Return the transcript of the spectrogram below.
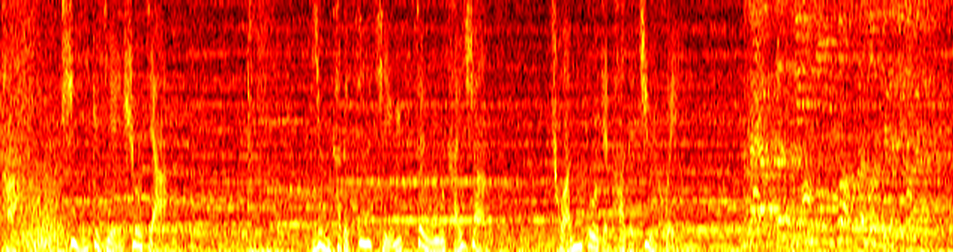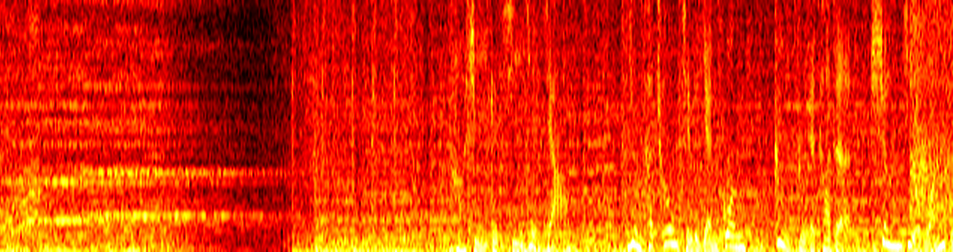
他是一个演说家，用他的激情在舞台上传播着他的智慧。想要是一个企业家，用他超前的眼光构筑着他的商业王国。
